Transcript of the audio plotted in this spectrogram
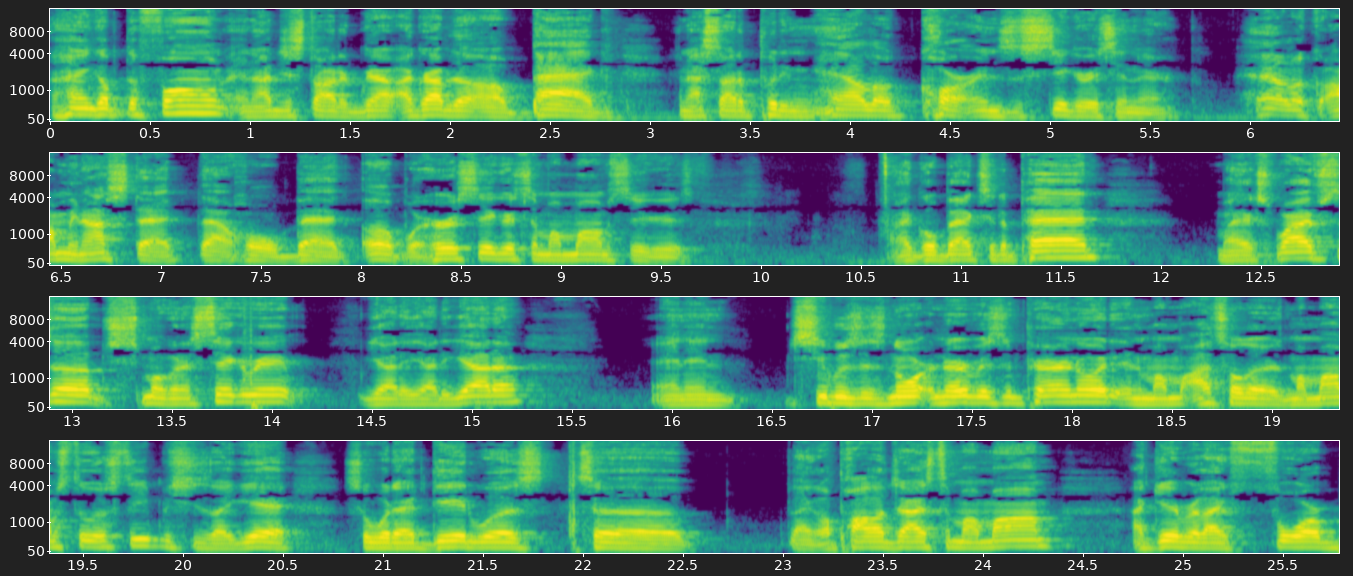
I hang up the phone and I just started grab. I grabbed a uh, bag and I started putting hella cartons of cigarettes in there. Hella, I mean, I stacked that whole bag up with her cigarettes and my mom's cigarettes. I go back to the pad. My ex-wife's up, she's smoking a cigarette, yada, yada, yada. And then she was just nervous and paranoid. And my, I told her, is my mom still asleep? And she's like, yeah. So what I did was to like apologize to my mom. I gave her like four,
